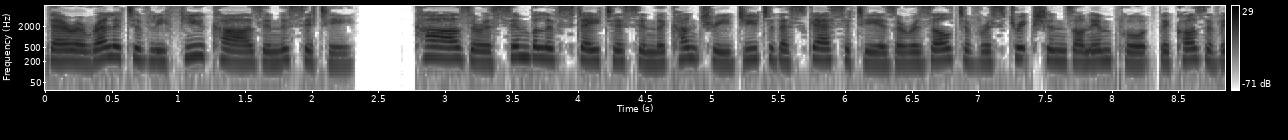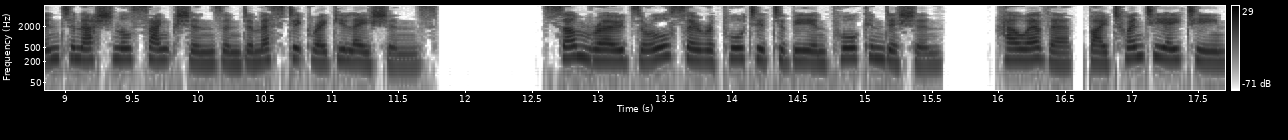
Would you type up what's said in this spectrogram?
There are relatively few cars in the city. Cars are a symbol of status in the country due to their scarcity as a result of restrictions on import because of international sanctions and domestic regulations. Some roads are also reported to be in poor condition. However, by 2018,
